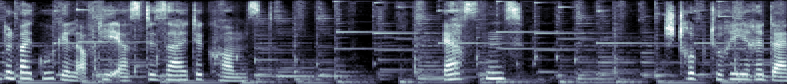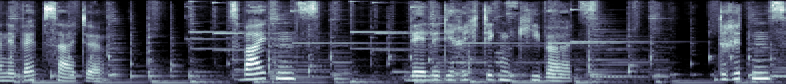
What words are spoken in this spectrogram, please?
du bei Google auf die erste Seite kommst. Erstens. Strukturiere deine Webseite. Zweitens. Wähle die richtigen Keywords. Drittens.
